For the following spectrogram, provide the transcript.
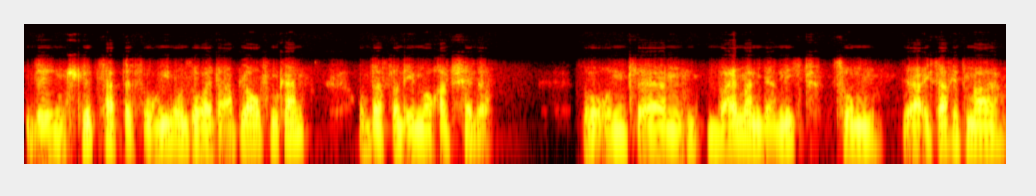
den Schlitz hat, das Urin und so weiter ablaufen kann und das dann eben auch als Schelle. So, und ähm, weil man ja nicht zum, ja, ich sag jetzt mal,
